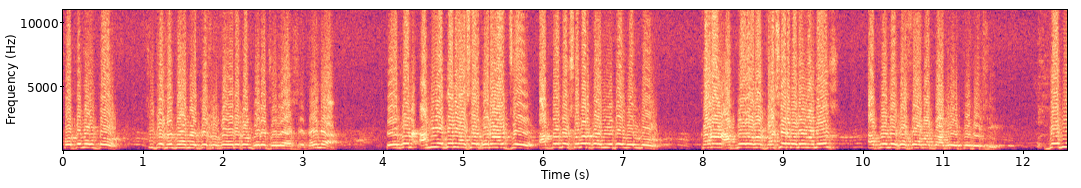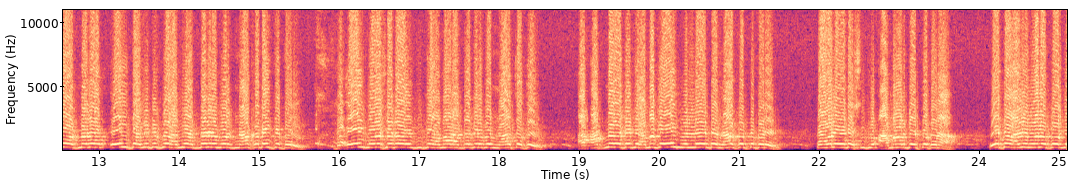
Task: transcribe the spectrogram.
প্রথমেই তো এরকম করে চলে আসে, তাই না? তো এখন আমি এখানে আসার কারণ হচ্ছে, আপনাদের সবার কাছে আমি এটাই বলব। কারণ আপনারা আমার পাশের বাড়ির মানুষ, আপনাদের কাছে আমার দাবি একটু বেশি। যদি আপনারা এই দাবিটুকু আমি আপনাদের উপর না কাটাইতে পারি, বা এই ভরসাটা যদি আমার আপনাদের উপর না থাকে, আর আপনারা যদি আমাকে এই মূল্যায়নটা না করতে পারেন, তাহলে এটা শুধু আমার ব্যর্থতা না। এটা আমি মনে করব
